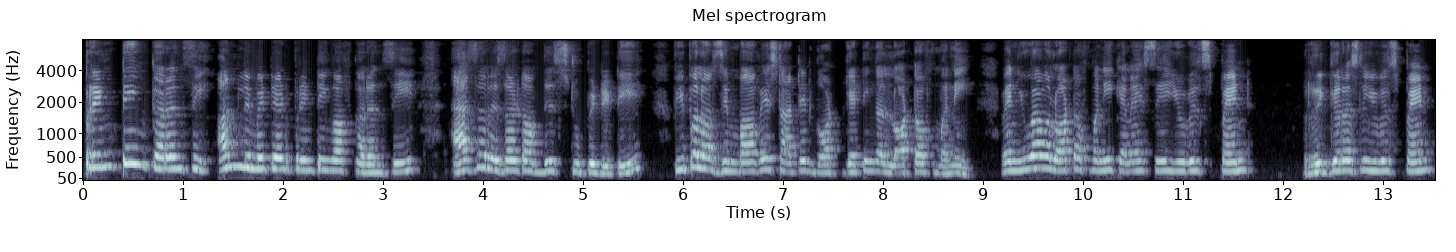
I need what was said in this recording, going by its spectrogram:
printing currency, unlimited printing of currency, as a result of this stupidity, people of Zimbabwe started got getting a lot of money. When you have a lot of money, can I say you will spend rigorously, you will spend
